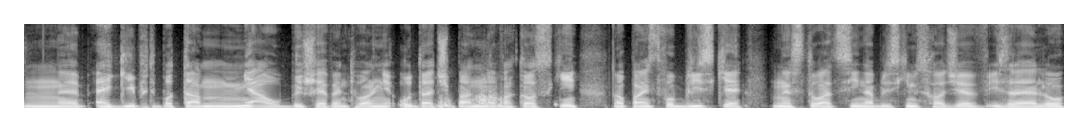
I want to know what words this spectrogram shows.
mm, Egipt, bo tam miałby się ewentualnie udać pan Nowakowski. No państwo bliskie mm, sytuacji na Bliskim Wschodzie, w Izraelu,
